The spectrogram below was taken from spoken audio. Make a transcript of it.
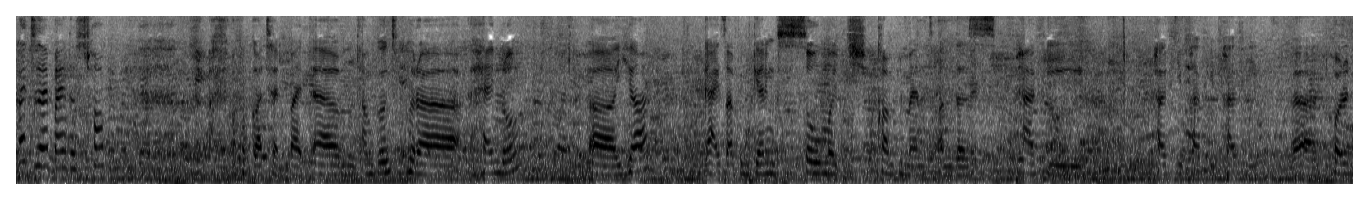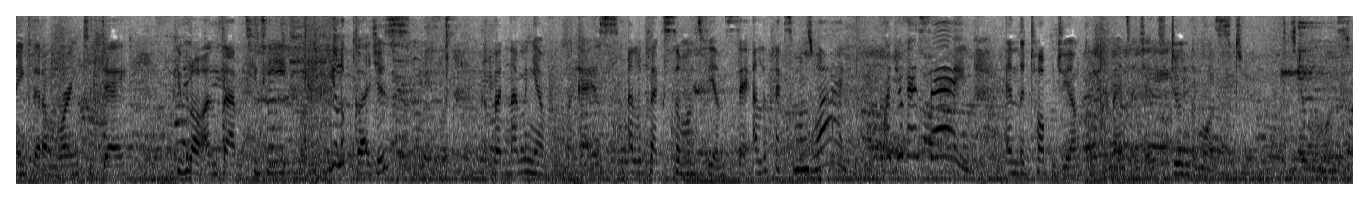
what did I buy this top? I've forgotten, but um, I'm going to put a handle uh, here. Guys, I've been getting so much compliments on this puffy, puffy, puffy, puffy uh, that I'm wearing today. People are on Sam TT. You look gorgeous. But Naminyavuma, guys. I look like someone's fiance. I look like someone's wife. What do you guys say? And the top Juyang complimented It's doing the most. It's doing the most.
